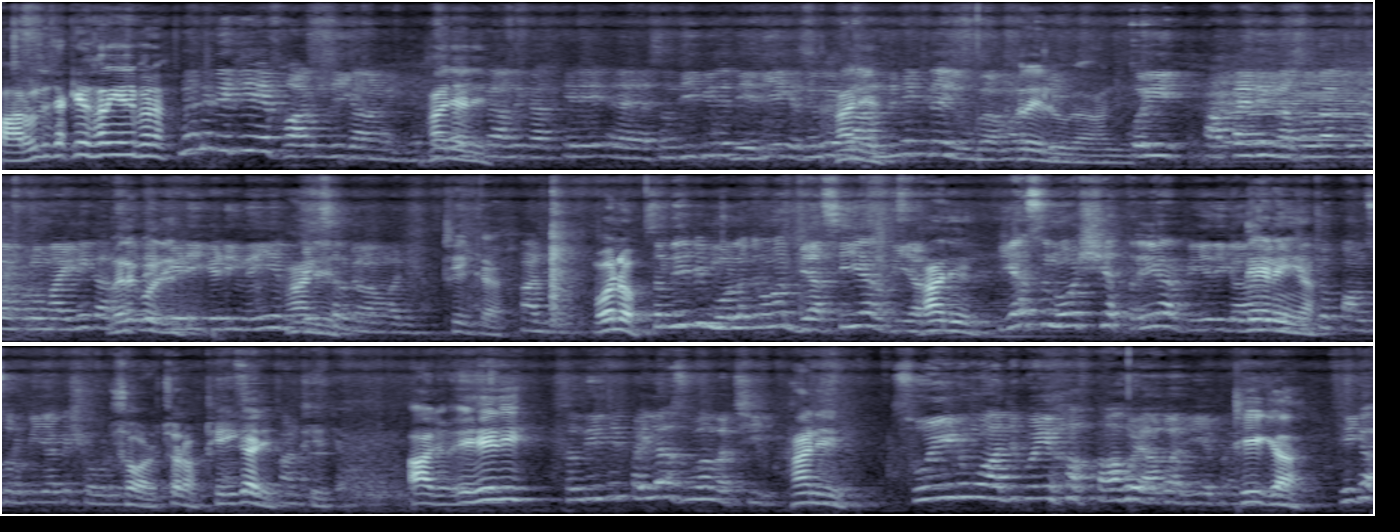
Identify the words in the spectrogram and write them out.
ਫਾਰਮ ਦੇ ਚੱਕੇ ਸਾਰੀਆਂ ਜੀ ਫਿਰ ਨਹੀਂ ਨਹੀਂ ਵੀਰ ਜੀ ਇਹ ਫਾਰਮ ਦੀ ਗਾਂ ਨਹੀਂ ਹੈ ਹਾਂਜੀ, ਹਾਂਜੀ। ਗੱਲ ਕਰਕੇ ਅਹ, ਸੰਦੀਪ ਜੀ ਨੇ ਦੇ ਦਈਏ ਕਿਸੇ ਨੂੰ ਹਾਂਜੀ। ਫਾਰਮ ਨਹੀਂ ਘਰੇਲੂ ਗਾਂ ਵਾ। ਘਰੇਲੂ ਗਾਂ, ਹਾਂਜੀ। ਕੋਈ ਆਪਾਂ ਇਹਦੀ ਨਸਲ ਦਾ ਕੋਈ ਕੰਪਰੋਮਾਈਜ਼ ਨਹੀਂ ਕਰਦੇ ਬਿਲਕੁਲ ਜੀ। ਕਿਹੜੀ ਕਿਹੜੀ ਨਹੀਂ ਇਹ ਹਾਂਜੀ। ਮਿਕਸਰ ਗਾਂ ਵਾ ਜੀ ਠੀਕ ਆ ਹਾਂਜੀ ਬੋਲੋ ਸੰਦੀਪ ਜੀ ਮੁੱਲ ਕਰਾਉਣਾ 82000 ਰੁਪਿਆ ਹਾਂਜੀ। ਯੈਸ ਨੋ 76000 ਰੁਪਏ ਦੀ ਗਾਂ ਦੇਣੀ ਆ। ਵਿੱਚੋਂ 500 ਰੁਪਿਆ ਕੇ ਛੋੜ ਛੋੜ ਚਲੋ ਠੀਕ ਹੈ ਜੀ। ਠੀਕ ਹੈ ਆ ਜਾਓ ਇਹ ਜੀ ਸੰਦੀਪ ਜੀ ਪਹਿਲਾ ਸੂਆ ਬੱਚੀ ਹਾਂਜੀ ਸੂਈ ਨੂੰ ਅੱਜ ਕੋਈ ਹਫਤਾ ਹੋਇਆ ਭਾਜੀ ਆਪਣੇ। ਠੀਕ ਆ। ਠੀਕ ਆ?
